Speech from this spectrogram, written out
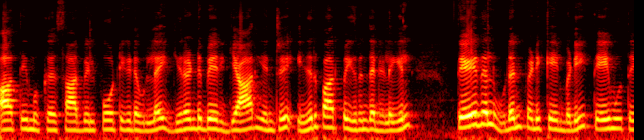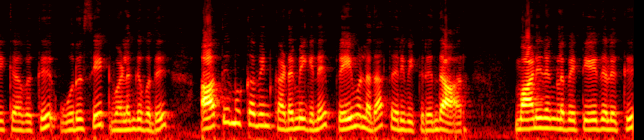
அதிமுக சார்பில் போட்டியிட உள்ள இரண்டு பேர் யார் என்று எதிர்பார்ப்பு இருந்த நிலையில் தேர்தல் உடன்படிக்கையின்படி தேமுதிகவுக்கு ஒரு சீட் வழங்குவது அதிமுகவின் கடமை என பிரேமலதா தெரிவித்திருந்தார். மாநிலங்களவை தேர்தலுக்கு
